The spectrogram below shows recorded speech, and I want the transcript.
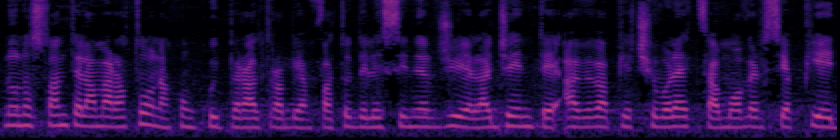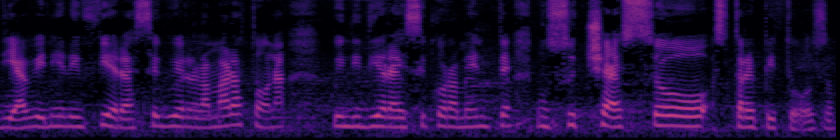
nonostante la maratona con cui peraltro abbiamo fatto delle sinergie, la gente aveva piacevolezza a muoversi a piedi, a venire in fiera e a seguire la maratona, quindi direi sicuramente un successo strepitoso.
